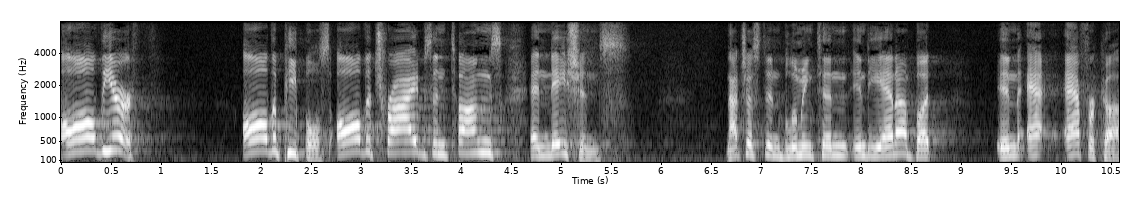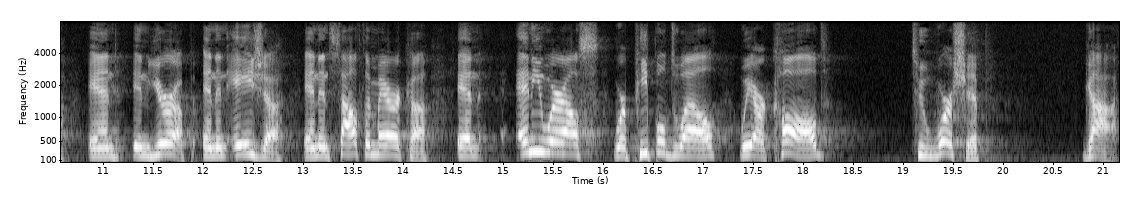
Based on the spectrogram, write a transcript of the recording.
All the earth. All the peoples, all the tribes and tongues and nations. Not just in Bloomington, Indiana, but in A- Africa and in Europe and in Asia and in South America and anywhere else where people dwell, we are called to worship God.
